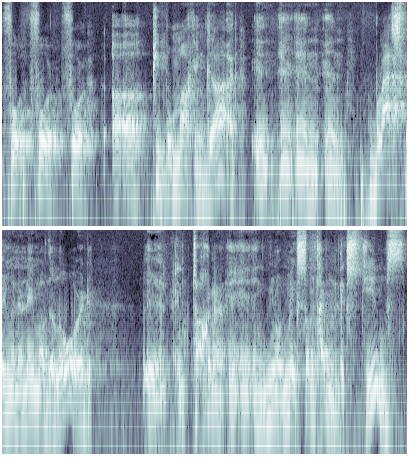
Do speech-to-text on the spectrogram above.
for for for uh, uh, people mocking God and, and and and blaspheming the name of the Lord and, and talking and, and, you know make some type of an excuse.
